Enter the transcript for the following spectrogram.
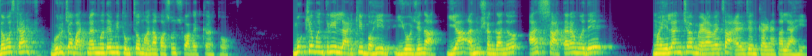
नमस्कार गुरुच्या बातम्यांमध्ये मी तुमचं मनापासून स्वागत करतो. मुख्यमंत्री लाडकी बहीण योजना या अनुषंगानं आज साताऱ्यामध्ये महिलांच्या मेळाव्याचं आयोजन करण्यात आलं आहे.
